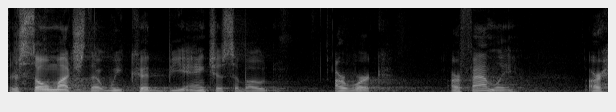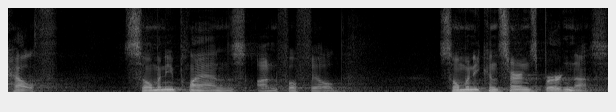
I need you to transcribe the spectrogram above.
There's so much that we could be anxious about our work, our family, our health, so many plans unfulfilled. So many concerns burden us.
